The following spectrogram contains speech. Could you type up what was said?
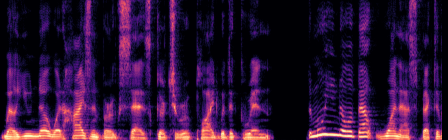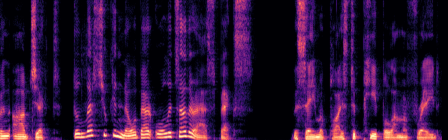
Well, you know what Heisenberg says, Gertrude replied with a grin. The more you know about one aspect of an object, the less you can know about all its other aspects. The same applies to people, I'm afraid.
